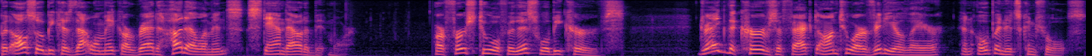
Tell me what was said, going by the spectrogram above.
but also because that will make our red HUD elements stand out a bit more. Our first tool for this will be curves. Drag the curves effect onto our video layer and open its controls.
